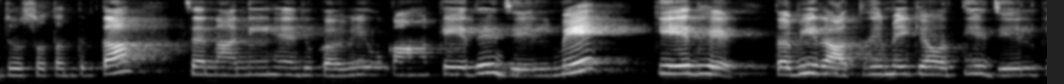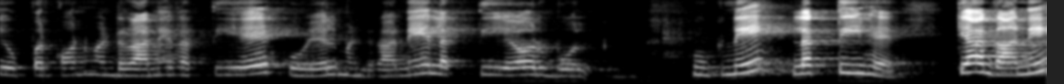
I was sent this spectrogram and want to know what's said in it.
जो स्वतंत्रता सेनानी है, जो कवि वो कहाँ कैद है? जेल में कैद है। तभी रात्रि में क्या होती है? जेल के ऊपर कौन मंडराने लगती है? कोयल मंडराने लगती है और बोल, फूकने लगती है। क्या गाने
